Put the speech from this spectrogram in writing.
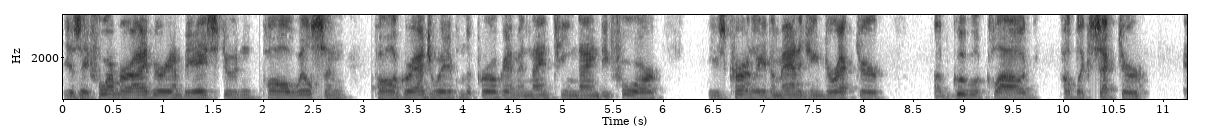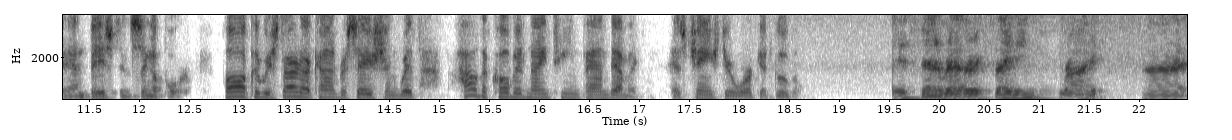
is a former IBEAR MBA student, Paul Wilson. Paul graduated from the program in 1994. He's currently the managing director of Google Cloud Public Sector and based in Singapore. Paul, could we start our conversation with how the COVID 19 pandemic has changed your work at Google? It's been a rather exciting ride uh,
